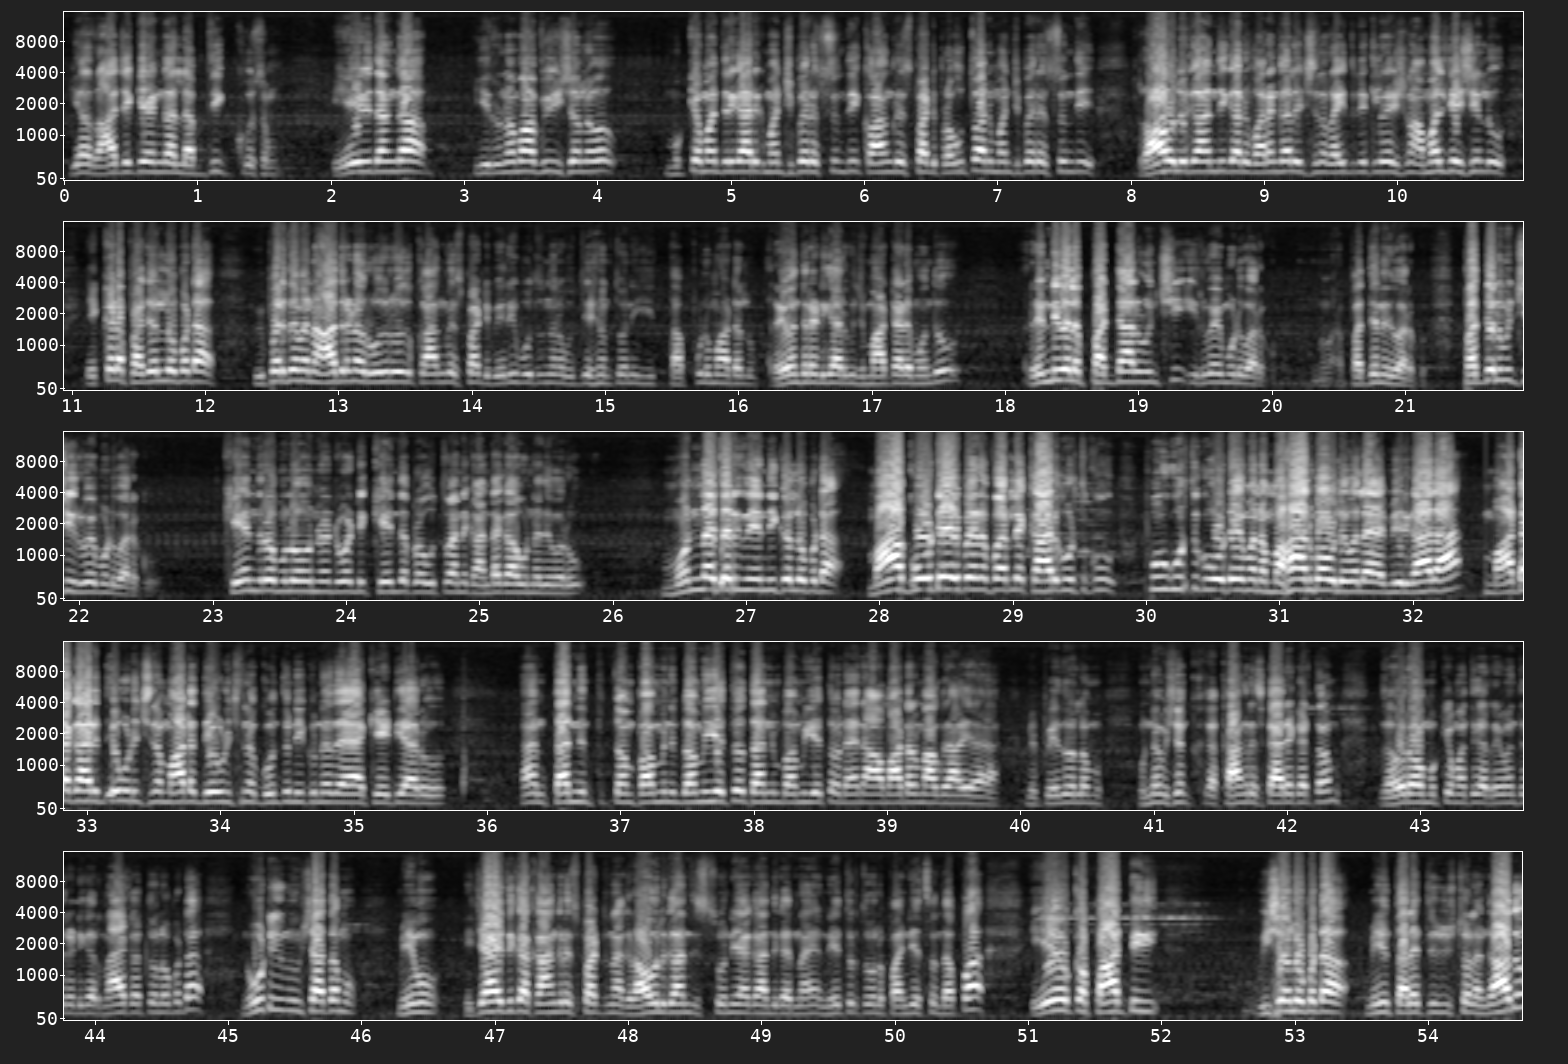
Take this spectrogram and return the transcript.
ఇలా రాజకీయంగా లబ్ధి కోసం ఏ విధంగా ఈ రుణమాఫీ విషయంలో ముఖ్యమంత్రి గారికి మంచి పేరు వస్తుంది కాంగ్రెస్ పార్టీ ప్రభుత్వానికి మంచి పేరు వస్తుంది. రాహుల్ గాంధీ గారు వరంగల్ ఇచ్చిన రైతు డిక్లరేషన్ అమలు చేసిండ్రు ఎక్కడ ప్రజల్లో పట విపరీతమైన ఆదరణ రోజు రోజు కాంగ్రెస్ పార్టీ పెరిగిపోతుందన్న ఉద్దేశంతో ఈ తప్పుడు మాటలు రేవంత్ రెడ్డి గారి గురించి మాట్లాడే ముందు రెండు వేల పద్నాలుగు నుంచి ఇరవై మూడు వరకు పద్దెనిమిది వరకు పద్దెనిమిది నుంచి ఇరవై మూడు వరకు కేంద్రంలో ఉన్నటువంటి కేంద్ర ప్రభుత్వానికి అండగా ఉన్నది ఎవరు? మొన్న జరిగిన ఎన్నికల లోపల మా ఓటు అయిపోయిన పర్లే కారు గుర్తుకు పూ గుర్తుకు ఓటేయమన్న మహానుభావులు ఇవ్వలే మీరు కాదా? మాటగారి దేవుడు ఇచ్చిన మాట దేవుడు ఇచ్చిన గొంతు నీకున్నదా కేటీఆర్. తన్ని తమ పమ్మిని బమ్మి చేస్తావు తన్ని బమ్మి చేస్తావు నేను ఆ మాటలు మాకు రాయా. మేము పేదోళ్ళం ఉన్న విషయం కాంగ్రెస్ కార్యకర్తలం. గౌరవ ముఖ్యమంత్రి గారు రేవంత్ రెడ్డి గారి నాయకత్వం లోపల నూటి నూరు శాతము మేము నిజాయితీగా కాంగ్రెస్ పార్టీ నాకు రాహుల్ గాంధీ సోనియా గాంధీ గారి నేతృత్వంలో పనిచేస్తుంది తప్ప ఏ ఒక్క పార్టీ విషయం లోపల మేము తలెత్తి చూసుకోవడం కాదు.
